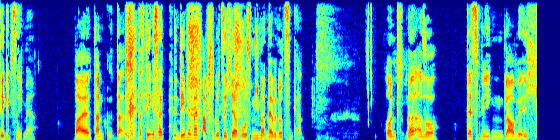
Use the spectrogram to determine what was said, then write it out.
Den gibt's nicht mehr weil dann da, das Ding ist halt in dem Moment absolut sicher, wo es niemand mehr benutzen kann. Und, ne, also deswegen glaube ich,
